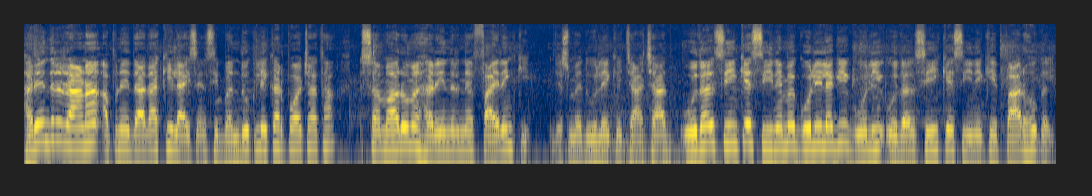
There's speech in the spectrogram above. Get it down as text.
हरेंद्र राणा अपने दादा की लाइसेंसी बंदूक लेकर पहुँचा था। समारोह में हरेंद्र ने फायरिंग की, जिसमें दूल्हे के चाचा उदल सिंह के सीने में गोली लगी। गोली उदल सिंह के सीने के पार हो गई।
